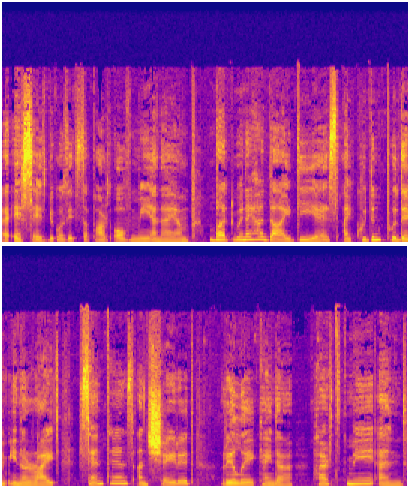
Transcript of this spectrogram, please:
uh, essays because it's a part of me and I am. But when I had the ideas, I couldn't put them in a right sentence and share it. Really, kind of hurted me and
